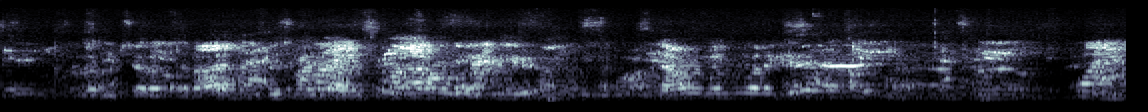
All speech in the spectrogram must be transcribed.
Steve showed up and I just went down and smiled at you. Now remember what I did. One and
